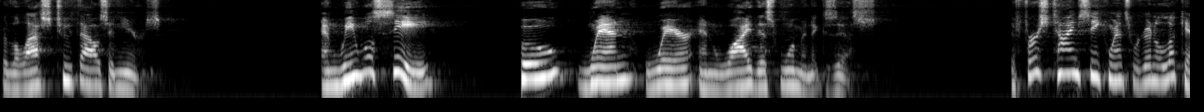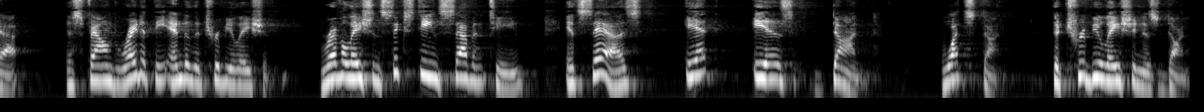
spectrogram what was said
for the last 2,000 years. And we will see who, when, where, and why this woman exists. The first time sequence we're going to look at is found right at the end of the tribulation. Revelation 16 17, it says, It is done. What's done? The tribulation is done.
